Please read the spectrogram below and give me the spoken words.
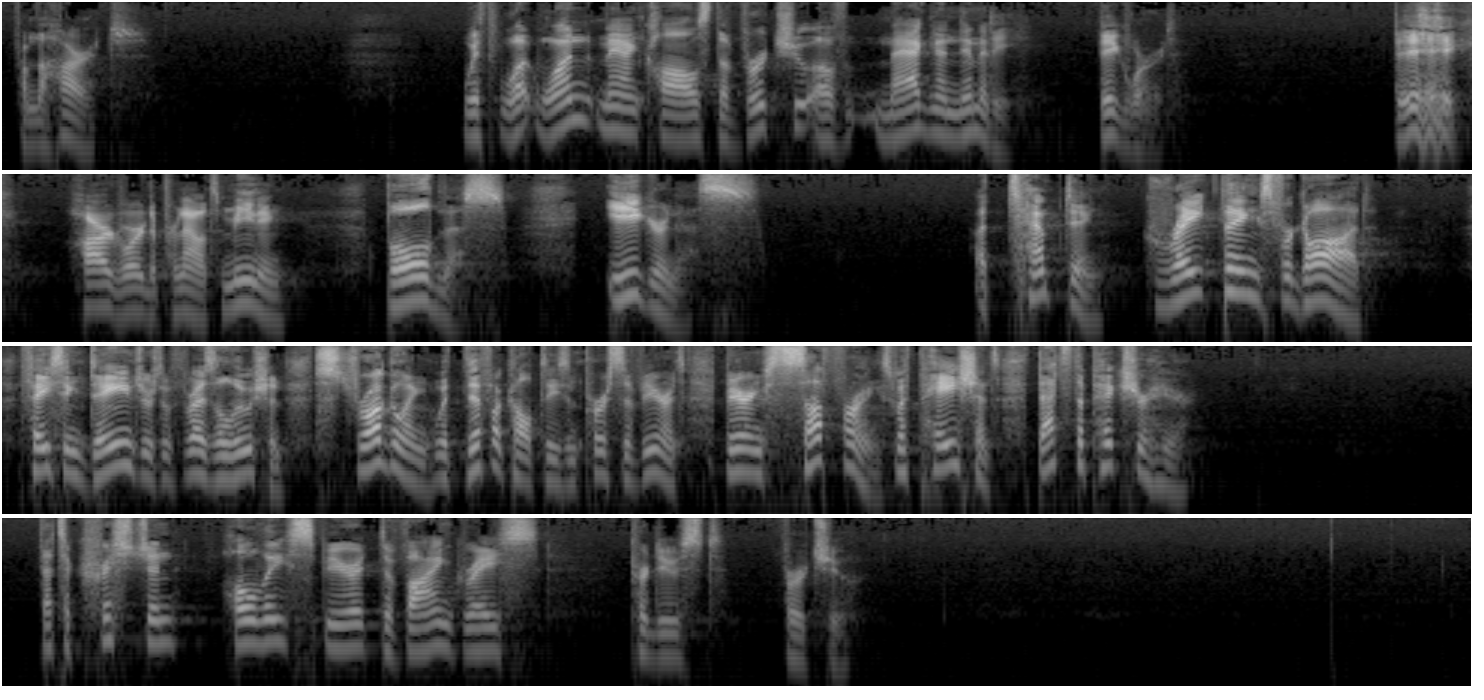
from the heart. With what one man calls the virtue of magnanimity, big word, big, hard word to pronounce, meaning boldness, eagerness, attempting great things for God, facing dangers with resolution, struggling with difficulties and perseverance, bearing sufferings with patience. That's the picture here. That's a Christian, Holy Spirit, divine grace produced virtue.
